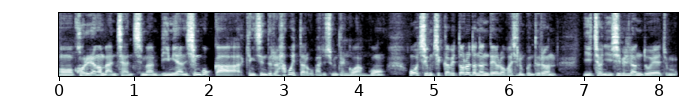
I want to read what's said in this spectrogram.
어, 거래량은 많지 않지만 미미한 신고가 갱신들을 하고 있다고 봐주시면 될것 음. 같고, 어, 지금 집값이 떨어졌는데요라고 하시는 분들은 2021년도에 좀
